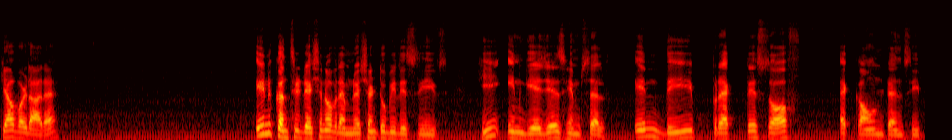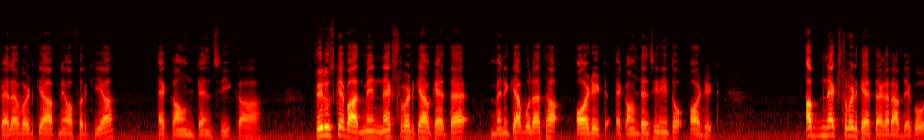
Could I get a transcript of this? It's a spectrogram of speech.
क्या वर्ड आ रहा है? In consideration of remuneration to be receives he engages himself in the practice of accountancy. पहला वर्ड क्या आपने ऑफ़र किया? अकाउंटेंसी का। फिर उसके बाद में नेक्स्ट वर्ड क्या कहता है? मैंने क्या बोला था? ऑडिट अकाउंटेंसी नहीं तो ऑडिट अब नेक्स्ट वर्ड कहता है, अगर आप देखो,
